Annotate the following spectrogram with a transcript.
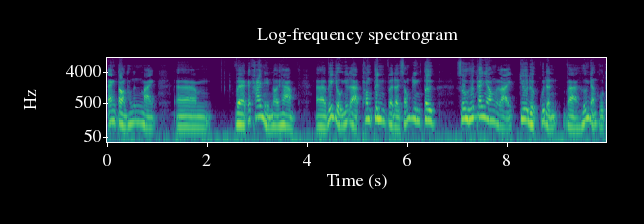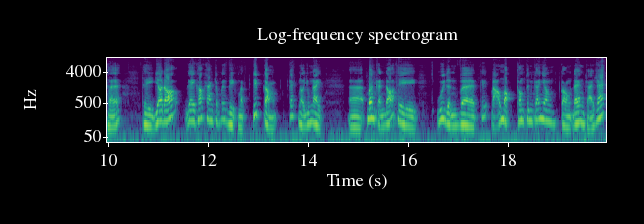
an toàn thông tin mạng à, về cái khái niệm nội hàm à, ví dụ như là thông tin về đời sống riêng tư xu hướng cá nhân lại chưa được quy định và hướng dẫn cụ thể thì do đó gây khó khăn trong cái việc mà tiếp cận các nội dung này. À, bên cạnh đó thì quy định về cái bảo mật thông tin cá nhân còn đang rải rác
